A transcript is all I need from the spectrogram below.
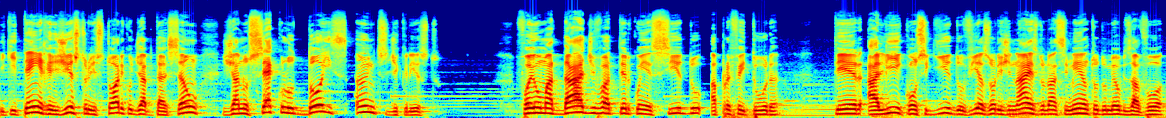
e que tem registro histórico de habitação já no século II a.C. Foi uma dádiva ter conhecido a prefeitura, ter ali conseguido vias originais do nascimento do meu bisavô,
